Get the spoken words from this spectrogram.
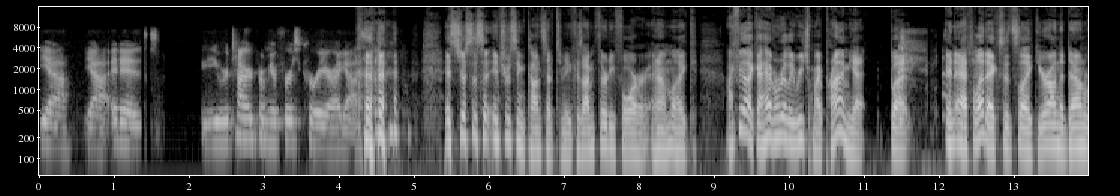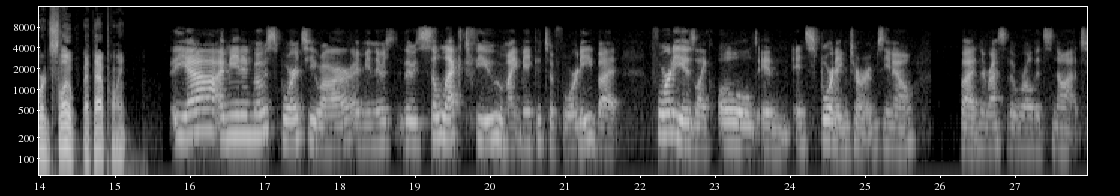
Yeah yeah it is. You retired from your first career i guess. It's just this interesting concept to me because i'm 34 and i'm like i feel like i haven't really reached my prime yet but in athletics, it's like you're on the downward slope at that point. Yeah, I mean, in most sports, you are. I mean, there's there's select few who might make it to 40, but 40 is like old in in sporting terms, you know. But in the rest of the world, it's not.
